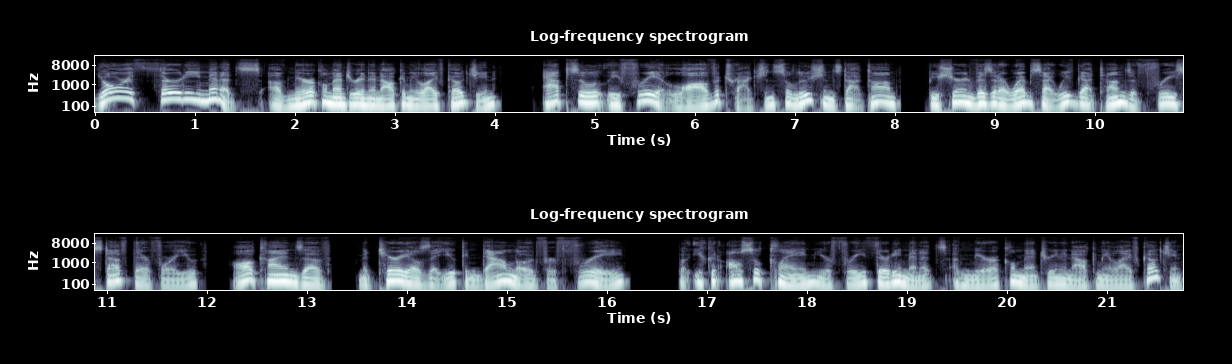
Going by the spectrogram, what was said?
your 30 minutes of miracle mentoring and alchemy life coaching absolutely free at lawofattractionsolutions.com. Be sure and visit our website. We've got tons of free stuff there for you, all kinds of materials that you can download for free. But you can also claim your free 30 minutes of miracle mentoring and alchemy life coaching,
